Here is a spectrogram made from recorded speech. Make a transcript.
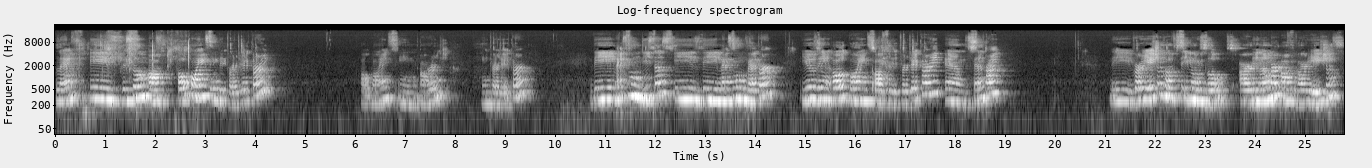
Length is the sum of all points in the trajectory, all points in orange in trajectory. The maximum distance is the maximum vector using all points of the trajectory and the centroid. The variations of signal slopes are the number of variations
